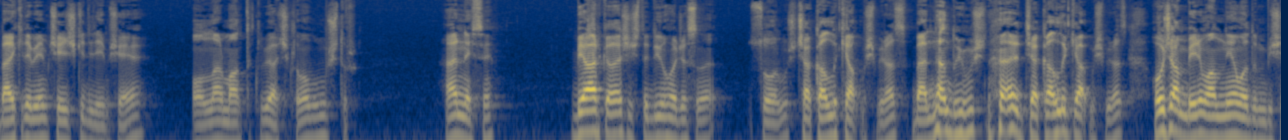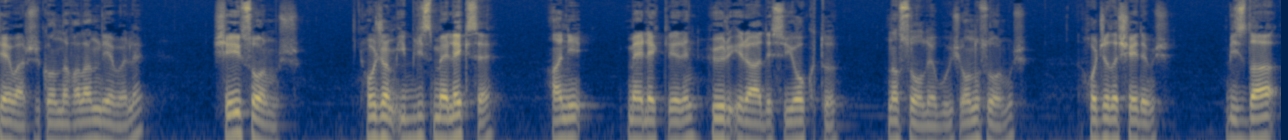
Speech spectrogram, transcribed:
Belki de benim çelişki dediğim şeye onlar mantıklı bir açıklama bulmuştur. Her neyse. Bir arkadaş işte din hocasına sormuş. Çakallık yapmış biraz. Benden duymuş. Çakallık yapmış biraz. Hocam benim anlayamadığım bir şey var şu konuda falan diye böyle. Şeyi sormuş. Hocam iblis melekse hani meleklerin hür iradesi yoktu. Nasıl oluyor bu iş? Onu sormuş. Hoca da şey demiş. Biz daha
